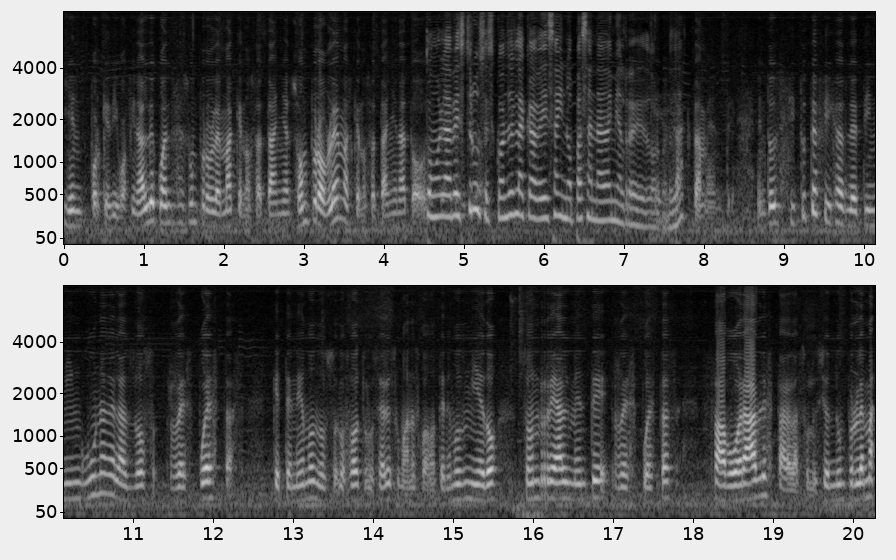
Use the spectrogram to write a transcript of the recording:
Y porque digo, a final de cuentas es un problema que nos atañe, son problemas que nos atañen a todos. Como la avestruz, escondes la cabeza y no pasa nada a mi alrededor, ¿verdad? Exactamente. Entonces, si tú te fijas, Leti, ninguna de las dos respuestas que tenemos nosotros, los seres humanos, cuando tenemos miedo, son realmente respuestas favorables para la solución de un problema,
